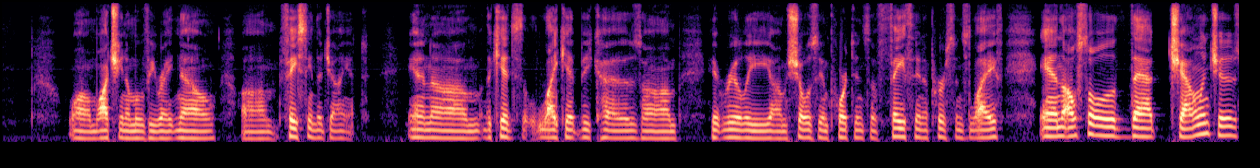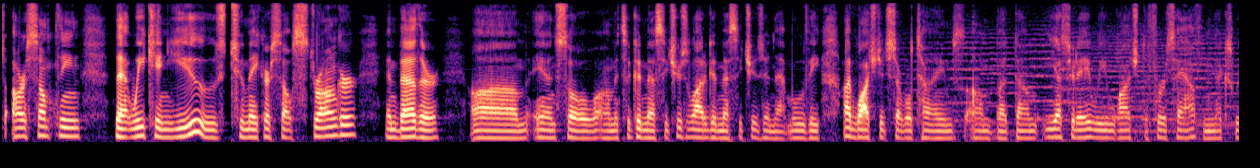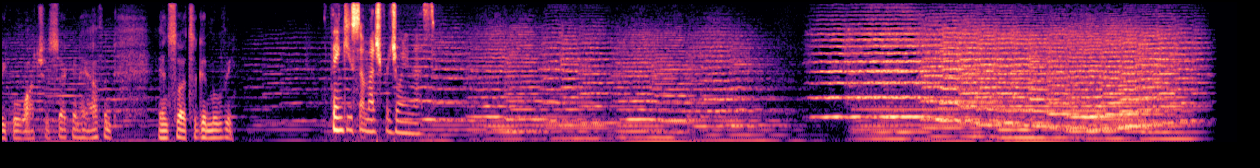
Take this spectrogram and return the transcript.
um, watching a movie right now, um, Facing the Giant. And um, the kids like it because it really shows the importance of faith in a person's life, and also that challenges are something that we can use to make ourselves stronger and better um, and so um, it's a good message. There's a lot of good messages in that movie. I've watched it several times, um, but um, yesterday we watched the first half, and next week we'll watch the second half, and, and so it's a good movie. Thank you so much for joining us.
